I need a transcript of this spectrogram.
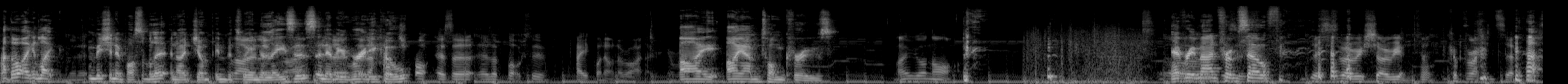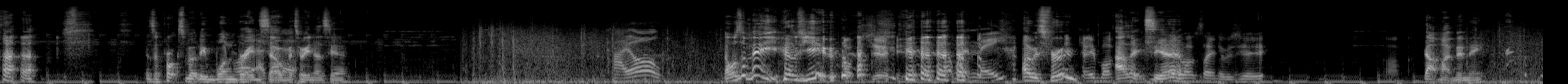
I thought I could like Mission Impossible it, and I jump in between No, the there's- lasers, and it'd be a- there's really a cool. hatch There's a there's a box of tape on it on the right. that you can run. I I am Tom Cruise. No, you're not. Oh, Every Oh, man this for is- himself. This is where we show you like a brain cell. There's approximately one Right, brain oh, I cell between us here. Kyle. That wasn't me. That was you. That was you. That wasn't me. I was through. Up, Alex, yeah. yeah. up saying it was you. Oh, That might be been me.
